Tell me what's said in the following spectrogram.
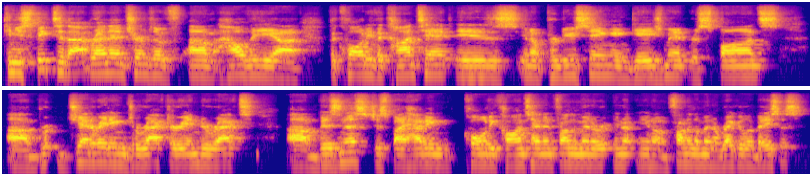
can you speak to that, Brenda, in terms of um, how the uh, the quality of the content is, you know, producing engagement, response, uh, generating direct or indirect uh, business just by having quality content in front of them, in a, in a, you know, in front of them in a regular basis?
